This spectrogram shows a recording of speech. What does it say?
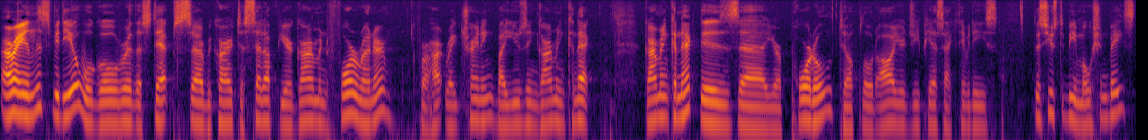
Alright, in this video we'll go over the steps uh, required to set up your Garmin Forerunner for heart rate training by using Garmin Connect. Garmin Connect is uh, your portal to upload all your GPS activities. This used to be MotionBased,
